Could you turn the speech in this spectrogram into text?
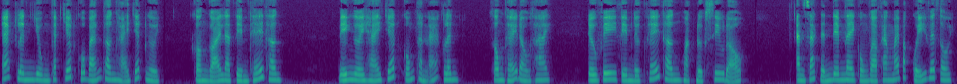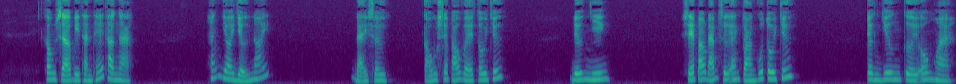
Ác linh dùng cách chết của bản thân hại chết người, còn gọi là tìm thế thân. Bị người hại chết cũng thành ác linh, không thể đầu thai trừ phi tìm được thế thân hoặc được siêu độ. Anh xác định đêm nay cùng vào thang máy bắt quỷ với tôi. Không sợ bị thành thế thân à? Hắn do dự nói. Đại sư, cậu sẽ bảo vệ tôi chứ? Đương nhiên. Sẽ bảo đảm sự an toàn của tôi chứ? Trần Dương cười ôn hòa.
